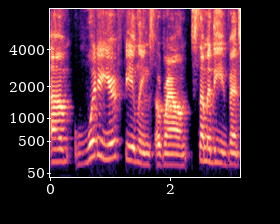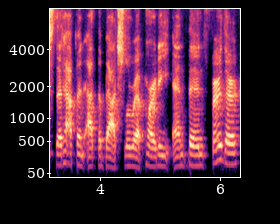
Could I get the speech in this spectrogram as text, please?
Um, what are your feelings around some of the events that happened at the bachelorette party, and then further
